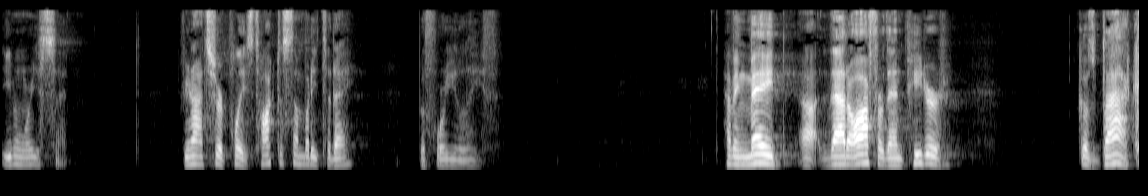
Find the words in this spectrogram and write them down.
even where you sit. If you're not sure, please talk to somebody today before you leave. Having made uh, that offer, then Peter goes back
